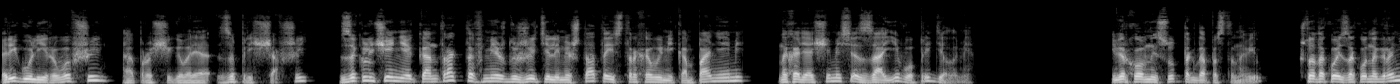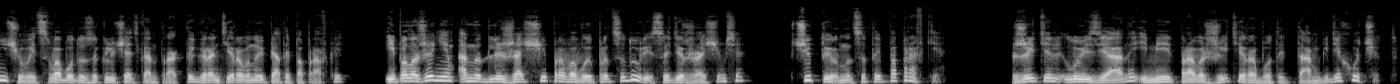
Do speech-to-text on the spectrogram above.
регулировавший, а проще говоря, запрещавший, заключение контрактов между жителями штата и страховыми компаниями, находящимися за его пределами. Верховный суд тогда постановил, что такой закон ограничивает свободу заключать контракты, гарантированную пятой поправкой, и положением о надлежащей правовой процедуре, содержащемся в 14 поправке. Житель Луизианы имеет право жить и работать там, где хочет,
